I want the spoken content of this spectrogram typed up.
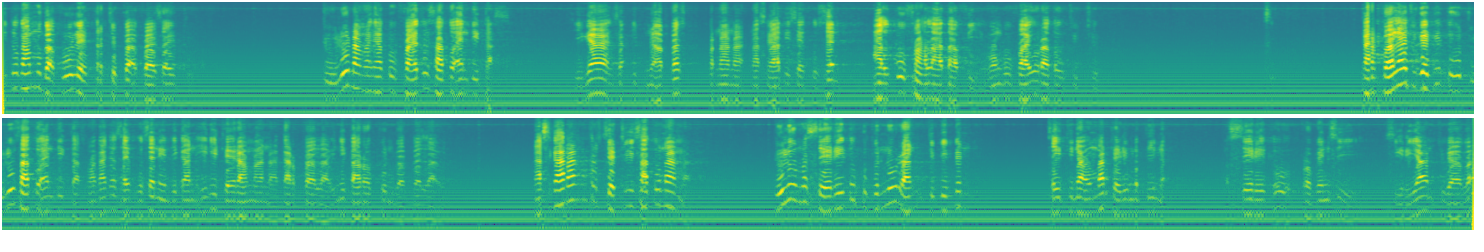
Itu kamu nggak boleh terjebak bahasa itu. Dulu namanya kufa itu satu entitas. Jika Ibn Abbas pernah nasihati Said Hussein, al kufah la tafi, wong kufah itu atau jujur. Karbala juga gitu, dulu satu entitas. Makanya Said Hussein intikan ini daerah mana? Karbala, ini Karobun Babala. Nah sekarang terjadi satu nama. Dulu Mesir itu gubernuran dipimpin Sayyidina Umar dari Medina. Mesir itu provinsi, Syria juga apa?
